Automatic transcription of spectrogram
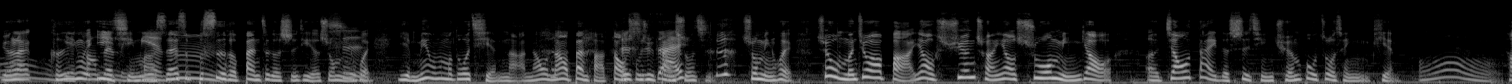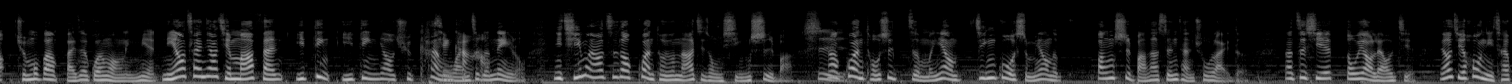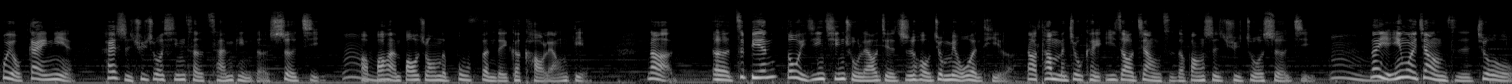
原来可是因为疫情嘛，实在是不适合办这个实体的说明会，也没有那么多钱拿，然后哪有办法到处去办 说说明会？所以我们就要把要宣传、要说明、要呃交代的事情全部做成影片哦。好，全部放摆在官网里面。你要参加前，麻烦一定一定要去看完这个内容。你起码要知道罐头有哪几种形式吧？是那罐头是怎么样经过什么样的方式把它生产出来的？那这些都要了解，了解后你才会有概念，开始去做新的产品的设计，啊，包含包装的部分的一个考量点。那呃这边都已经清楚了解之后就没有问题了，那他们就可以依照这样子的方式去做设计。嗯，那也因为这样子，就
